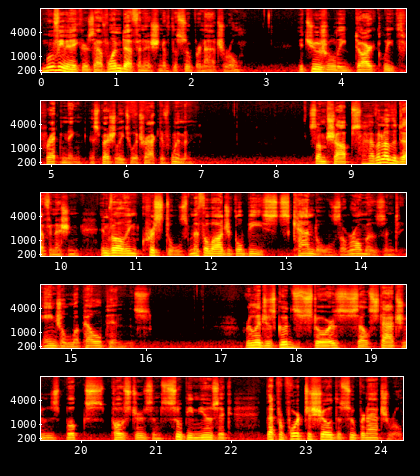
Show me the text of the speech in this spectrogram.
Movie makers have one definition of the supernatural. It's usually darkly threatening, especially to attractive women. Some shops have another definition involving crystals, mythological beasts, candles, aromas, and angel lapel pins. Religious goods stores sell statues, books, posters, and soupy music that purport to show the supernatural,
